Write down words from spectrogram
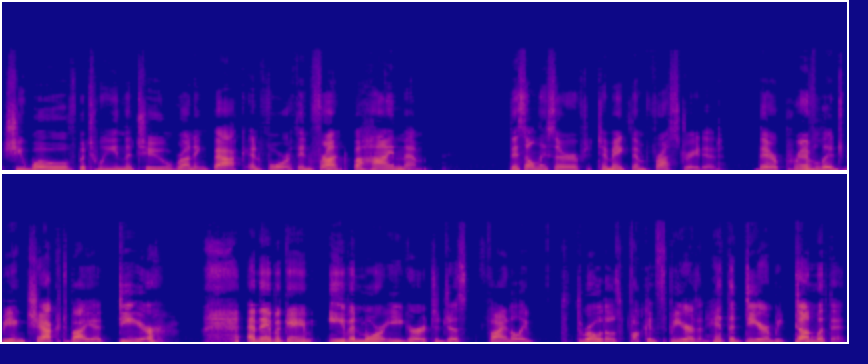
she wove between the two, running back and forth, in front, behind them. This only served to make them frustrated, their privilege being checked by a deer. And they became even more eager to just finally throw those fucking spears and hit the deer and be done with it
